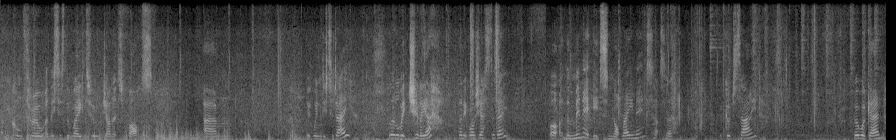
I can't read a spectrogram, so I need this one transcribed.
that you come through and this is the way to Janet's Foss. Um, a bit windy today a little bit chillier than it was yesterday but at the minute it's not raining so that's a, a good sign. Boo again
